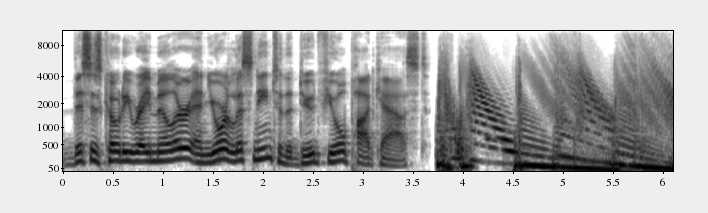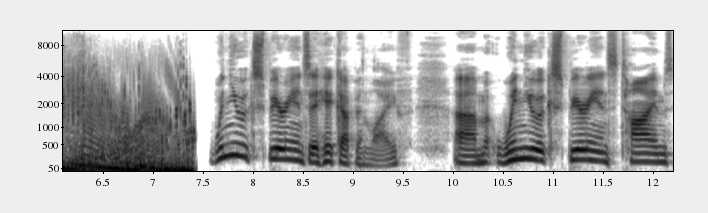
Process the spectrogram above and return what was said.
This is Cody Ray Miller, and you're listening to the Dude Fuel Podcast. When you experience a hiccup in life, um, when you experience times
